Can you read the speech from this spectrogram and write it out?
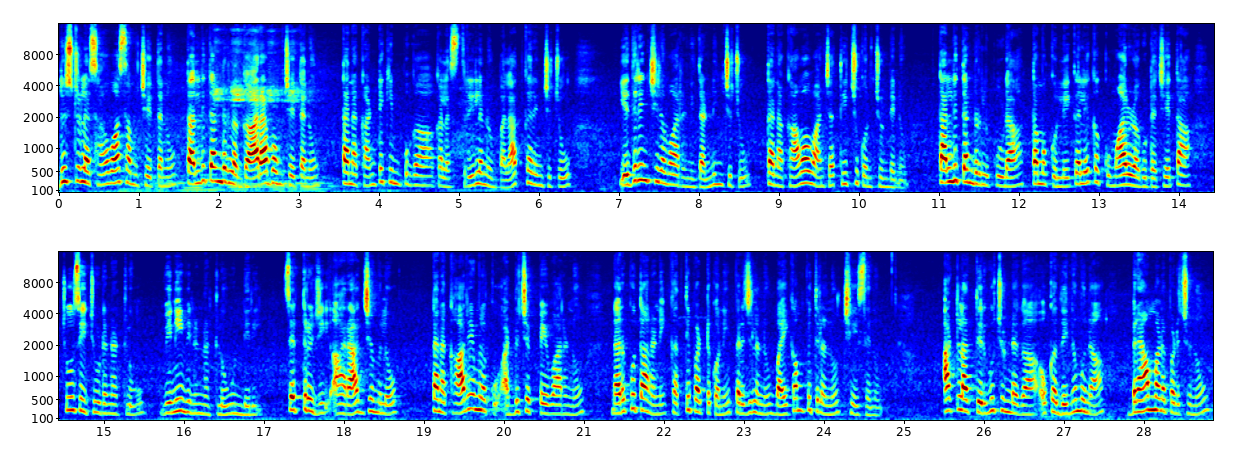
దుష్టుల సహవాసము చేతను తల్లిదండ్రుల గారాభం చేతను తన కంటికింపుగా గల స్త్రీలను బలాత్కరించుచు ఎదిరించిన వారిని దండించుచు తన కామవాంఛ తీర్చుకొనిచుండెను. తల్లిదండ్రులు కూడా తమకు లేకలేక కుమారుడగుట చేత చూసి చూడనట్లు విని విననట్లు ఉండిరి. శత్రుజీ ఆ రాజ్యములో తన కార్యములకు అడ్డు చెప్పేవారను నరుకుతానని కత్తి పట్టుకొని ప్రజలను భయకంపితులను చేసెను. అట్లా తిరుగుచుండగా ఒక దినమున బ్రాహ్మణ పడుచును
